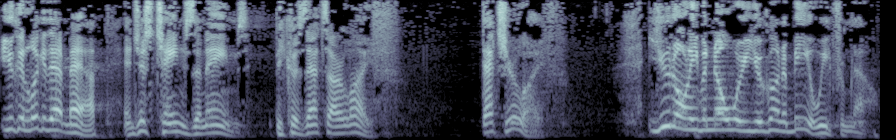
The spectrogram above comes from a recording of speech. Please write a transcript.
You can look at that map and just change the names because that's our life. That's your life. You don't even know where you're going to be a week from now.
